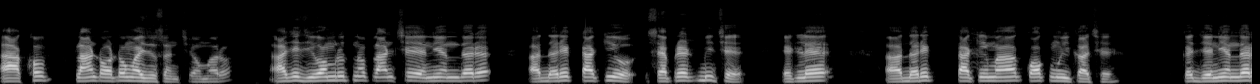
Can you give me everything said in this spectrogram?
આ આખો પ્લાન્ટ ઓટોમાઇઝેશન છે અમારો. આ જે જીવામૃતનો પ્લાન્ટ છે, એની અંદર, આ દરેક ટાંકીઓ સેપરેટ બી છે, એટલે દરેક ટાંકીમાં કોક મૂક્યા છે, કે જેની અંદર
